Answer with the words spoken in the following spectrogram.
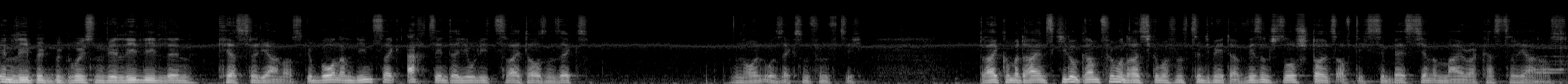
In Liebig begrüßen wir Lili Lynn Castellanos, geboren am Dienstag, 18. Juli 2006, 9.56 Uhr. 3,31 Kilogramm, 35,5 Zentimeter. Wir sind so stolz auf dich, Sebastian und Myra Castellanos.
